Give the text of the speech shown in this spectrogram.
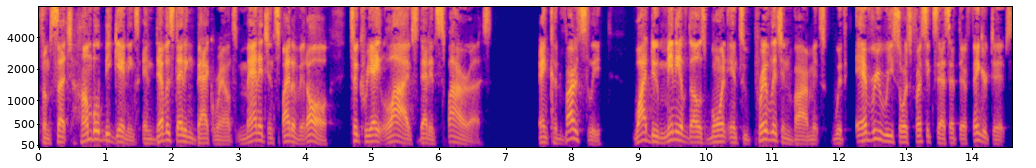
from such humble beginnings and devastating backgrounds manage, in spite of it all, to create lives that inspire us? And conversely, why do many of those born into privileged environments with every resource for success at their fingertips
